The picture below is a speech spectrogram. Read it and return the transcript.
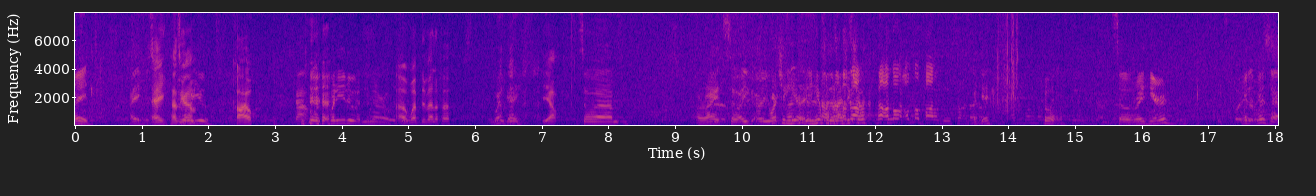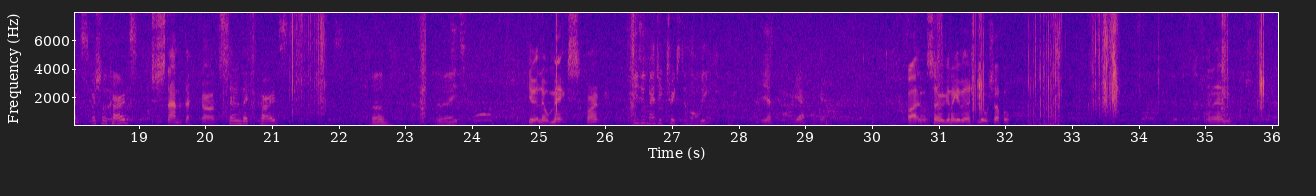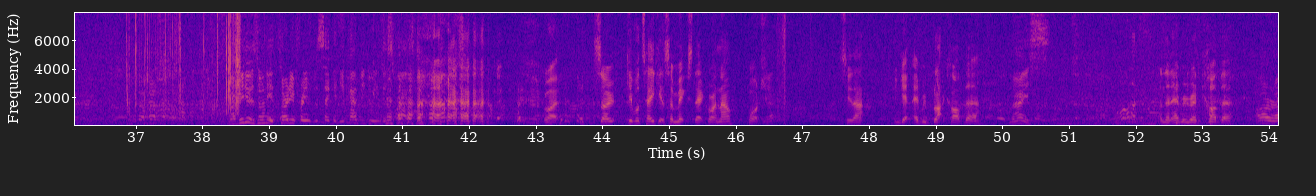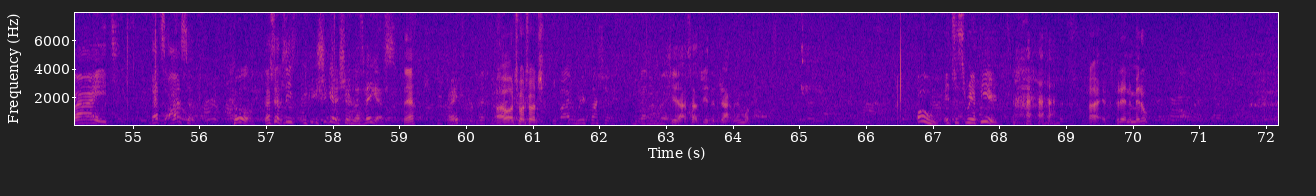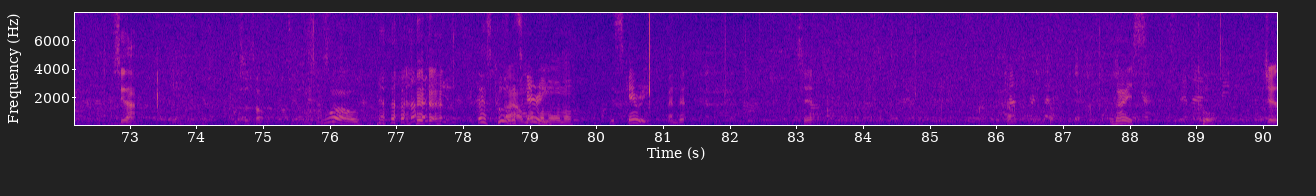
Hey. Hey. What's Hey, up? how's it Who are going? you? Kyle, Kyle, what, what do you do at Linaro? a web developer. Well, guy. Yeah. So, um, all right. So, are you, are you watching here? Are you here for the magic show? No, I'm not. I'm not part of this. so I Okay. Cool. So, right here. What, what is that? Special cards? Standard deck of cards. Standard deck of cards? Oh. Right. Give it a little mix, right? Do you do magic tricks the whole week? Yeah. Yeah. Okay. Right. So we're gonna give it a little shuffle, and then My video is only 30 frames per second. You can't be doing this fast. right. So give or take, it's a mixed deck right now. Watch. yeah. See that? You can get every black card there, Nice. What? and then every red card there. All right. That's awesome. Cool. That's at least you, you should get a show in Las Vegas, Yeah. right? Alright, watch, watch, watch. If I refresh it in any way. See, that's actually the jack. Then watch. Oh, it just reappeared. Alright, if you put it in the middle. See that? Come to the top. Whoa. That's cool. Alright, That's one more, scary. one more, one more. It's scary. Bend it. See it? Nice. Cool. Cheers.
